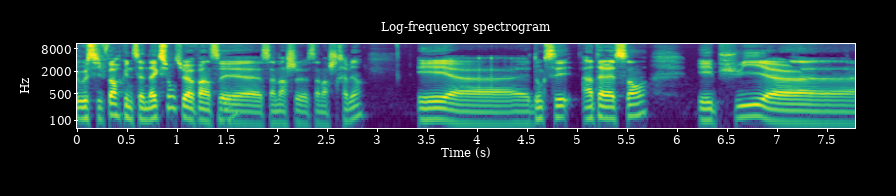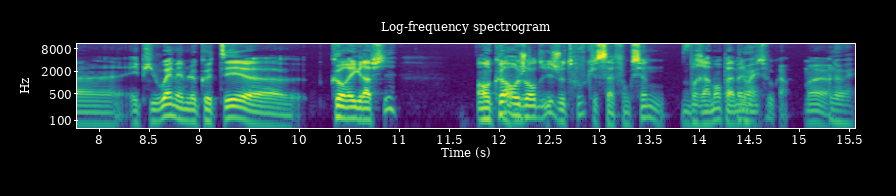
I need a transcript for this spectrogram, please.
aussi fort qu'une scène d'action, tu vois. Enfin, euh, ça marche, ça marche très bien. Et donc c'est intéressant. Et puis, euh, et puis ouais, même le côté euh, chorégraphie. Encore Mhm. aujourd'hui, je trouve que ça fonctionne vraiment pas mal Ouais. du tout. Quoi. Ouais.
